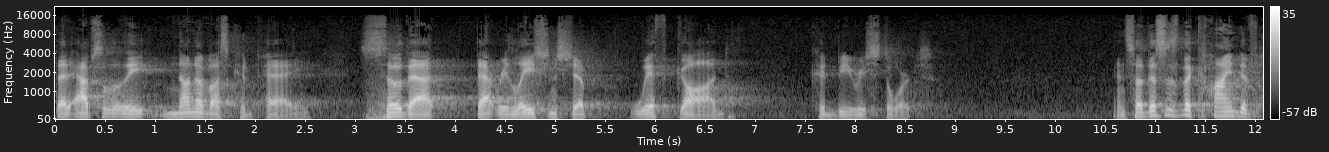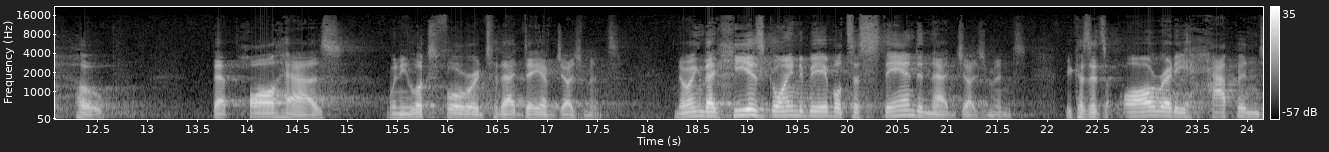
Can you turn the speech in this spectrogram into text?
that absolutely none of us could pay so that that relationship with God could be restored. And so, this is the kind of hope that Paul has when he looks forward to that day of judgment, knowing that he is going to be able to stand in that judgment because it's already happened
